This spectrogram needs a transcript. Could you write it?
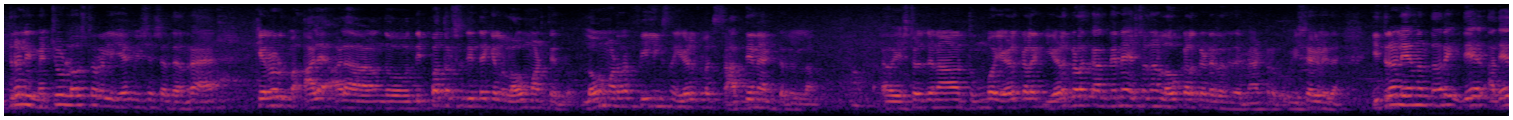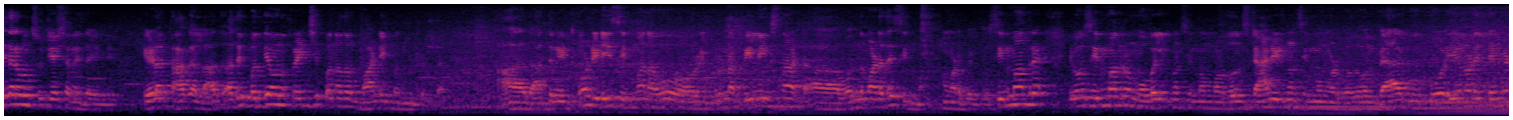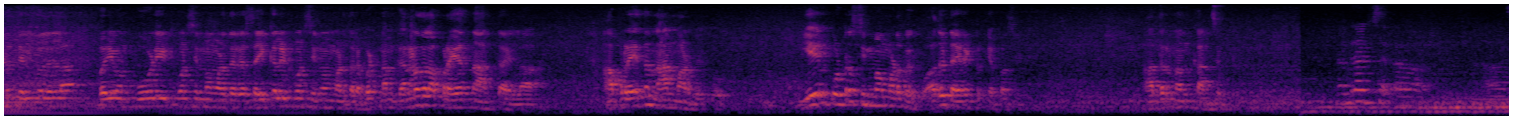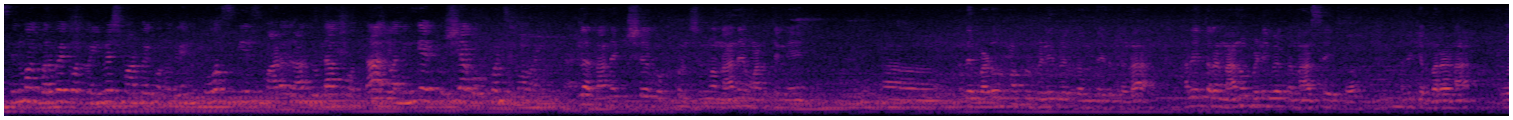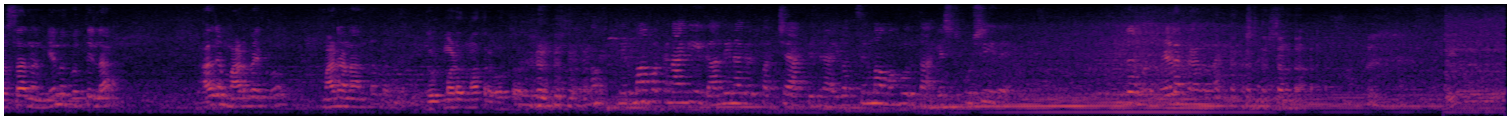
ಇದರಲ್ಲಿ ಮೆಚೂರ್ಡ್ ಲವ್ ಸ್ಟೋರಿಯಲ್ಲಿ ಏನು ವಿಶೇಷತೆ ಅಂದರೆ ಕೆಲವರು ಮ- ಹಳೆ ಹಳೆ ಒಂದು ಒಂದು ಇಪ್ಪತ್ತು ವರ್ಷದಿಂದ ಕೆಲವರು ಲವ್ ಮಾಡ್ತಿದ್ರು. ಲವ್ ಮಾಡಿದ್ರೆ ಫೀಲಿಂಗ್ಸ್ನ ಹೇಳ್ಕೊಳಕ್ಕೆ ಸಾಧ್ಯನೇ ಆಗ್ತಿರ್ಲಿಲ್ಲ. ಎಷ್ಟೋ ಜನ ತುಂಬಾ ಹೇಳ್ಕೊಳಕ್ ಹೇಳ್ಕೊಳಕ್ಕಾಗ್ದೇನೆ ಎಷ್ಟೋ ಜನ ಲವ್ ಕಳ್ಕೊಂಡಿರೋದಿದೆ ಮ್ಯಾಟ್ರ್ ವಿಷಯಗಳಿದೆ. ಇದ್ರಲ್ಲಿ ಏನಂತಂದ್ರೆ ಇದೇ ಅದೇ ತರ ಒಂದು ಸಿಚುಯೇಷನ್ ಇದೆ ಇಲ್ಲಿ. ಹೇಳಕ್ ಆಗಲ್ಲ ಅದು ಅದಕ್ಕೆ ಮಧ್ಯೆ ಒಂದು ಫ್ರೆಂಡ್ಶಿಪ್ ಅನ್ನೋದು ಒಂದು ಬಾಂಡಿಂಗ್ ಬಂದ್ಬಿಟ್ಟಿರುತ್ತೆ. ಅದನ್ನ ಇಟ್ಕೊಂಡು ಇಡೀ ಸಿನಿಮಾ ನಾವು ಅವ್ರಿಬ್ರನ್ನ ಫೀಲಿಂಗ್ಸ್ನ ಒಂದು ಮಾಡೋದೇ ಸಿನಿಮಾ ಮಾಡಬೇಕು. ಸಿನಿಮಾ ಅಂದ್ರೆ ಇವಾಗ ಸಿನಿಮಾ ಅಂದ್ರೆ ಒಂದು ಮೊಬೈಲ್ ಇಟ್ಕೊಂಡು ಸಿನಿಮಾ ಮಾಡ್ಬೋದು, ಒಂದು ಸ್ಟ್ಯಾಂಡ್ ಇಟ್ಕೊಂಡು ಸಿನಿಮಾ ಮಾಡ್ಬೋದು, ಒಂದು ಬ್ಯಾಗು ಕೋಳಿ. ನೋಡಿ ತಮಿಳು ತೆಲುಗಲ್ಲೆಲ್ಲ ಬರೀ ಒಂದು ಕೋಳಿ ಇಟ್ಕೊಂಡು ಸಿನಿಮಾ ಮಾಡ್ತಾರೆ ಸೈಕಲ್ ಇಟ್ಕೊಂಡು ಸಿನಿಮಾ ಮಾಡ್ತಾರೆ. ಬಟ್ ನಮ್ಮ ಕನ್ನಡದಲ್ಲಿ ಆ ಪ್ರಯತ್ನ ಆಗ್ತಾ ಇಲ್ಲ. ಆ ಪ್ರಯತ್ನ ನಾನು ಮಾಡಬೇಕು. ಏನು ಕೊಟ್ಟರು ಸಿನಿಮಾ ಮಾಡಬೇಕು. ಅದು ಡೈರೆಕ್ಟರ್ ಕೆಪಾಸಿಟಿ ಆ ಥರ ನನ್ನ ಕಾನ್ಸೆಪ್ಟ್ ಸಿನಿಮಾಗೆ ಬರಬೇಕು ಅಥವಾ ಇನ್ವೆಸ್ಟ್ ಮಾಡಬೇಕು ಅನ್ನೋದು ಏನು ಫೋರ್ಸ್ ಗೀರ್ಸ್ ಮಾಡಿದ್ರೆ ದುಡ್ಡು ಅಥವಾ ನಿಮಗೆ ಖುಷಿಯಾಗಿ ಒಪ್ಕೊಂಡು ಸಿನಿಮಾ ಮಾಡಿ ಇಲ್ಲ ನಾನೇ ಖುಷಿಯಾಗಿ ಒಪ್ಕೊಂಡು ಸಿನಿಮಾ ನಾನೇ ಮಾಡ್ತೀನಿ. ಅದೇ ಬಡವ್ರ ಮಕ್ಕಳು ಬೆಳಿಬೇಕು ಅಂತ ಹೇಳಿದ್ರಲ್ಲ ಅದೇ ಥರ ನಾನು ಬೆಳಿಬೇಕು ಅನ್ನೋ ಆಸೆ ಇತ್ತು. ಅದಕ್ಕೆ ಬರೋಣ. ಹೊಸ ನನಗೇನು ಗೊತ್ತಿಲ್ಲ. ಆದರೆ ಮಾಡಬೇಕು ಮಾಡೋಣ ಅಂತ ಬಂದೆ. ದುಡ್ಡು ಮಾಡೋದು ಮಾತ್ರ ಗೊತ್ತಾಗುತ್ತೆ ನಿರ್ಮಾಪಕನಾಗಿ ಗಾಂಧಿನಗರ ಪರಿಚಯ ಆಗ್ತಿದ್ರೆ ಇವತ್ತು ಸಿನಿಮಾ ಮುಹೂರ್ತ ಎಷ್ಟು ಖುಷಿ ಇದೆ? ಇದೆ ಮೇಡಮ್ ಹೇಳೋಕ್ಕಾಗಲ್ಲ. Peace.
